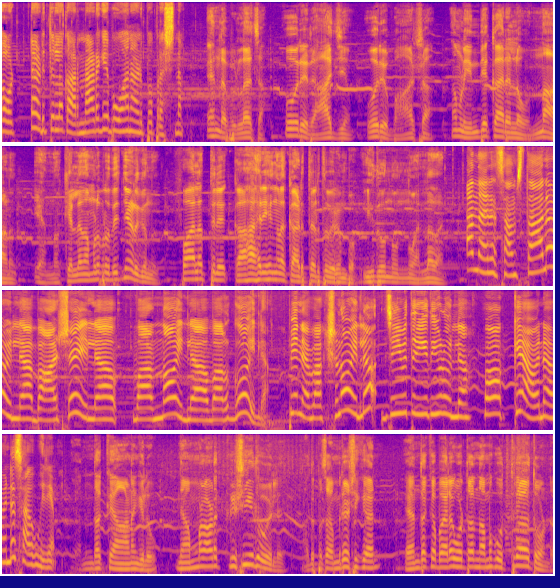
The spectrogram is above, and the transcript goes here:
തൊട്ടടുത്തുള്ള കർണാടകയിൽ പോവാനാണ് ഇപ്പൊ പ്രശ്നം. എന്താ പിള്ളേച്ച ഒരു രാജ്യം ഒരു ഭാഷ നമ്മൾ ഇന്ത്യക്കാരെല്ലാം ഒന്നാണ് എന്നൊക്കെയല്ലേ നമ്മൾ പ്രതിജ്ഞ എടുക്കുന്നത് ഫലത്തിൽ കാര്യങ്ങളൊക്കെ അടുത്തടുത്ത് വരുമ്പോ ഇതൊന്നും ഒന്നും അല്ലതാണ്. അന്നേരം സംസ്ഥാനവും ഇല്ല ഭാഷയില്ല വർണവും ഇല്ല വർഗവും ഇല്ല. പിന്നെ ഭക്ഷണവും ഇല്ല ജീവിത രീതികളും ഇല്ല. ഒക്കെ അവൻ അവന്റെ സൗകര്യം എന്തൊക്കെയാണെങ്കിലും നമ്മളവിടെ കൃഷി ചെയ്തു പോയില്ലേ? അതിപ്പോ സംരക്ഷിക്കാൻ എന്തൊക്കെ വില കൊടുത്താൽ നമുക്ക് ഉത്തരവാദിത്വമുണ്ട്.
